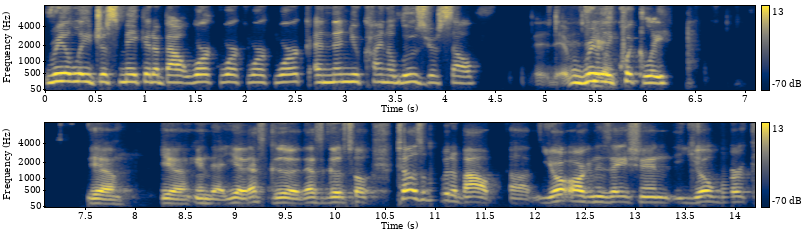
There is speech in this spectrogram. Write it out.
really just make it about work, work, work, work, and then you kind of lose yourself eh, really yeah. quickly. Yeah, yeah, in that. Yeah, that's good. That's good. So tell us a little bit about uh, your organization, your work,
